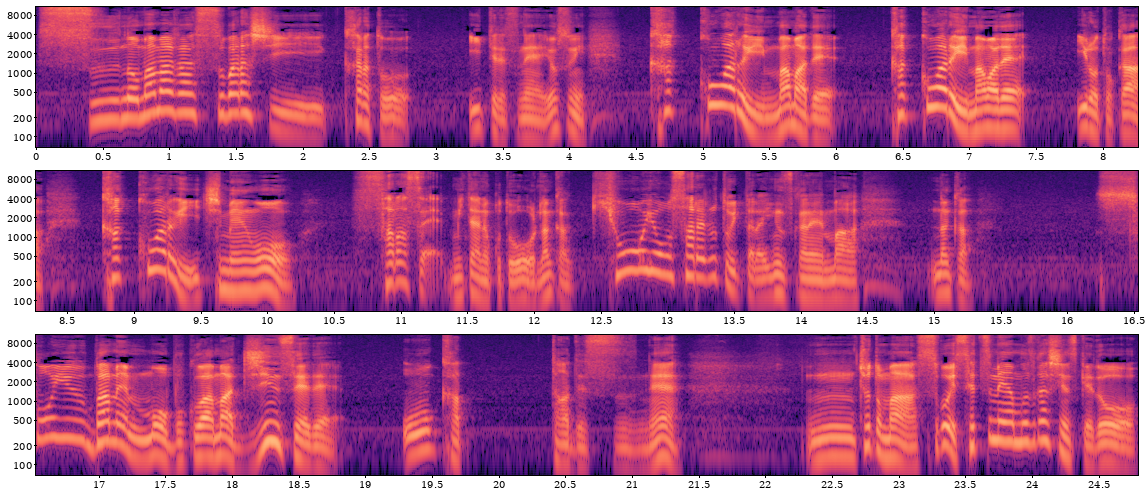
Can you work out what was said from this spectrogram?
素のままが素晴らしいからと言ってですね要するにかっこ悪いままでかっこ悪いままで色とかかっこ悪い一面を晒せみたいなことをなんか強要されると言ったらいいんですかね。まあなんかそういう場面も僕はまあ人生で多かったですね。うんちょっとまあすごい説明は難しいんですけど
